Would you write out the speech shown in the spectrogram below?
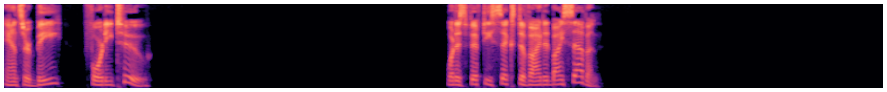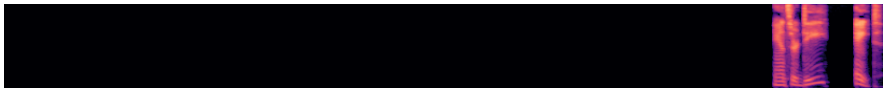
Answer B, 42. What is 56 divided by 7? Answer D, 8.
